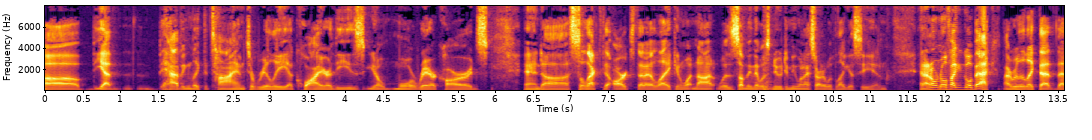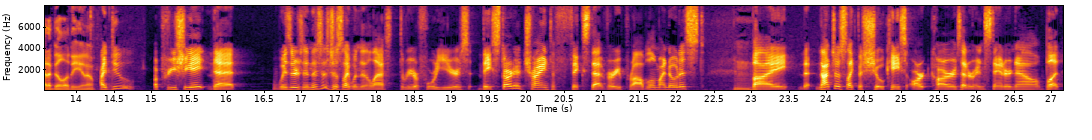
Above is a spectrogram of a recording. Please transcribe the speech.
uh, yeah, having like the time to really acquire these you know more rare cards and uh, select the arts that I like and whatnot was something that was new to me when I started with Legacy and and I don't know if I could go back. I really like that that ability, you know. I do appreciate that Wizards, and this is just like within the last three or four years, they started trying to fix that very problem. I noticed by th- not just like the showcase art cards that are in standard now, but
